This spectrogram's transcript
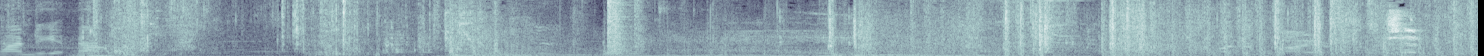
Time to get back. Under Shit!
